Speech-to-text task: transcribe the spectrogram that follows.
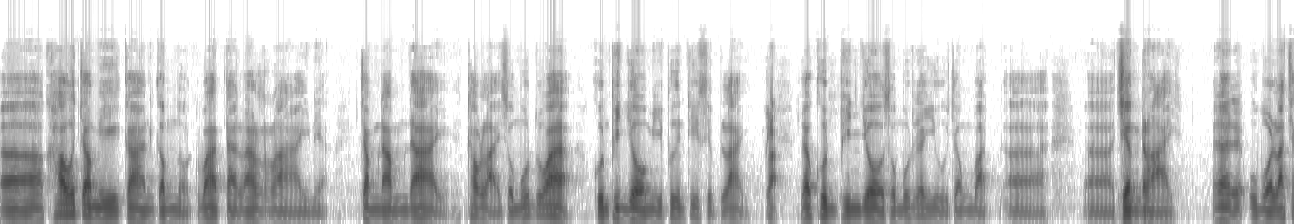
เอ่อเขาจะมีการกำหนดว่าแต่ละรายเนี่ยจำนำได้เท่าไหร่สมมุติว่าคุณพินโยมีพื้นที่ 10 ไร่ครับแล้วคุณพินโยสมมุติว่าอยู่จังหวัดเอ่อเอ่อเชียงรายเอ่ออุบลราช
